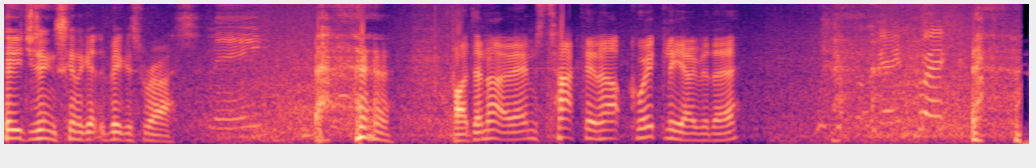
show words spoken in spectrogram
Who do you think is going to get the biggest wrasse? Me. I don't know, Em's tackling up quickly over there. Quick.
